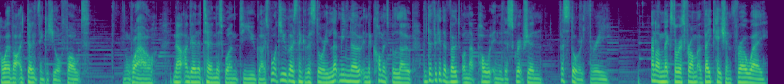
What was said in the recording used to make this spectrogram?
However, I don't think it's your fault. Wow. Now I'm going to turn this one to you guys. What do you guys think of this story? Let me know in the comments below and don't forget to vote on that poll in the description for story 3. And our next story is from Vacation Throwaway.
